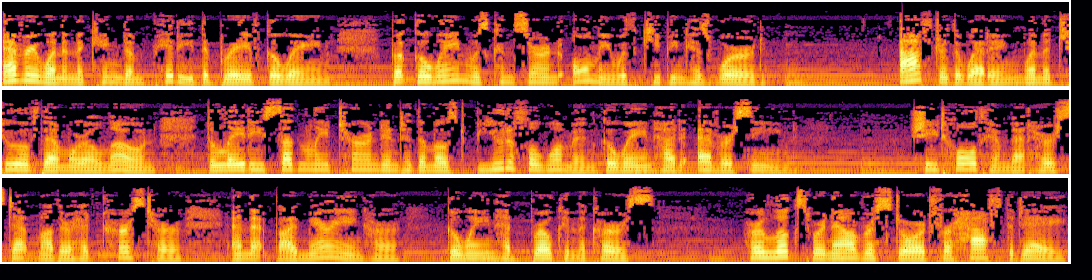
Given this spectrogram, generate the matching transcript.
Everyone in the kingdom pitied the brave Gawain, but Gawain was concerned only with keeping his word. After the wedding, when the two of them were alone, the lady suddenly turned into the most beautiful woman Gawain had ever seen. She told him that her stepmother had cursed her and that by marrying her, Gawain had broken the curse. Her looks were now restored for half the day.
